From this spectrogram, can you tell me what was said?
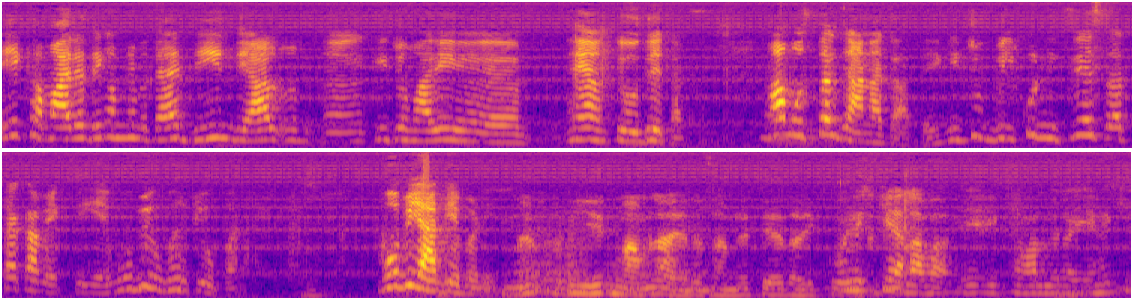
एक हमारे, देख हमने बताया दीन दयाल की जो हमारी है अंत्योदय तक, हम उस तक जाना चाहते हैं कि जो बिल्कुल निचले स्तर तक का व्यक्ति है, वो भी उभर के ऊपर है वो भी आगे बढ़े। अभी एक मामला आया था सामने तेरह तारीख को। इसके अलावा एक सवाल मेरा यह है कि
